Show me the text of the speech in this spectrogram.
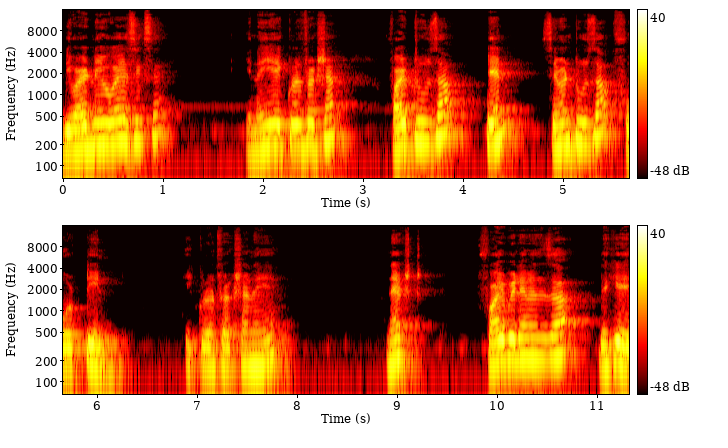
डिवाइड नहीं होगा ये सिक्स है। ये नहीं है इक्वलेंट फ्रैक्शन फाइव टू ज़ा टेन सेवन टू ज़ा फोर्टीन इक्वलेंट फ्रैक्शन है ये। नेक्स्ट फाइव इलेवन ज़ा देखिए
